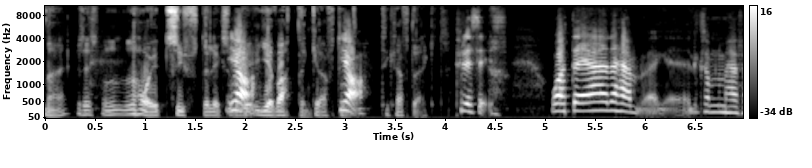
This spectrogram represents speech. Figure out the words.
nej precis. Den har ju ett syfte liksom. Ja. Ge vattenkraft till, Ja. till kraftverket. Precis. Och att det är det här, eh, liksom de här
